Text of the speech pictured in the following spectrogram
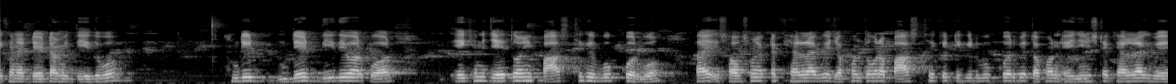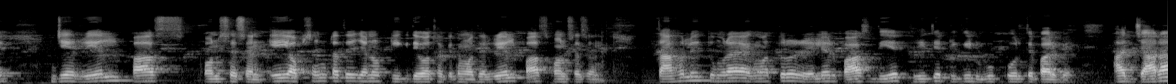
এখানে ডেট আমি দিয়ে দেবো। ডেট দিয়ে দেওয়ার পর এখানে যেহেতু আমি পাস থেকে বুক করব, তাই সবসময় একটা খেয়াল রাখবে, যখন তোমরা পাস থেকে টিকিট বুক করবে, তখন এই জিনিসটা খেয়াল রাখবে যে রেল পাস কনসেশন এই অপশানটাতে যেন টিক দেওয়া থাকে তোমাদের রেল পাস কনসেশন তাহলে তোমরা একমাত্র রেলের পাস দিয়ে ফ্রিতে টিকিট বুক করতে পারবে। আর যারা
